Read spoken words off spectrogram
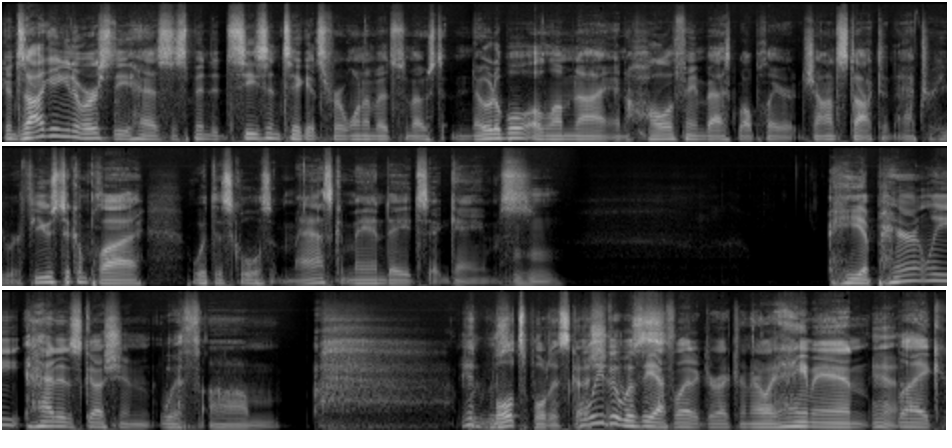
Gonzaga University has suspended season tickets for one of its most notable alumni and Hall of Fame basketball player, John Stockton, after he refused to comply with the school's mask mandates at games. Mhm. He apparently had a discussion with um He had was- multiple I believe it was the athletic director, and they're like, "Hey, man, Yeah. like,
